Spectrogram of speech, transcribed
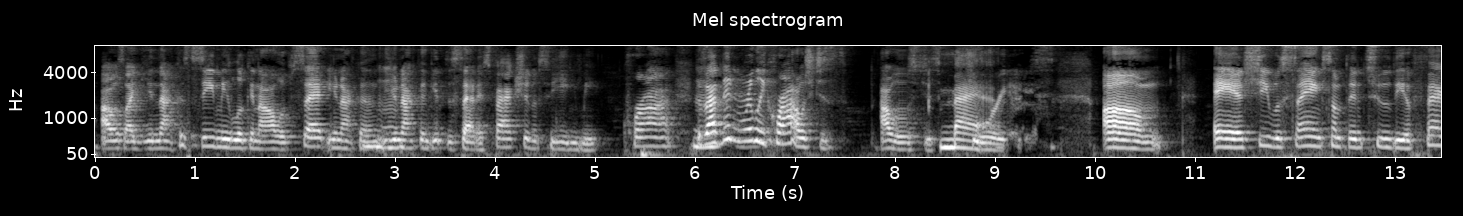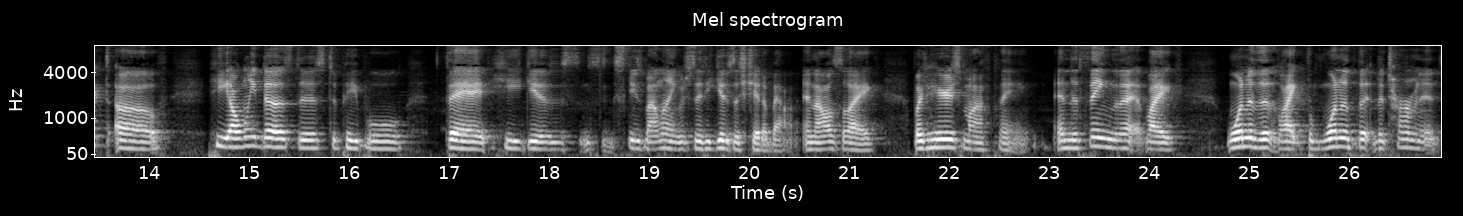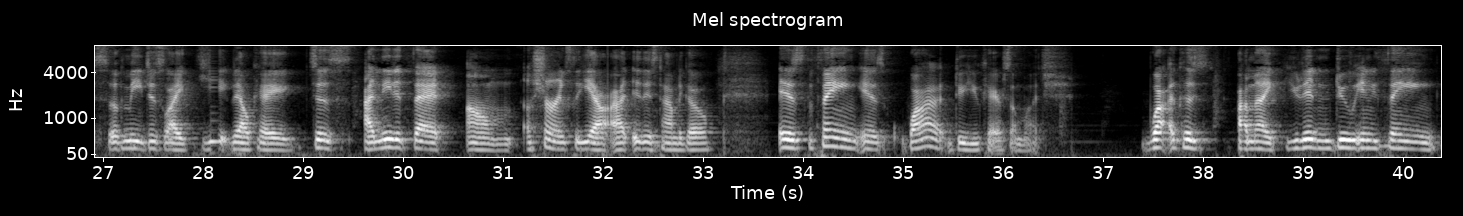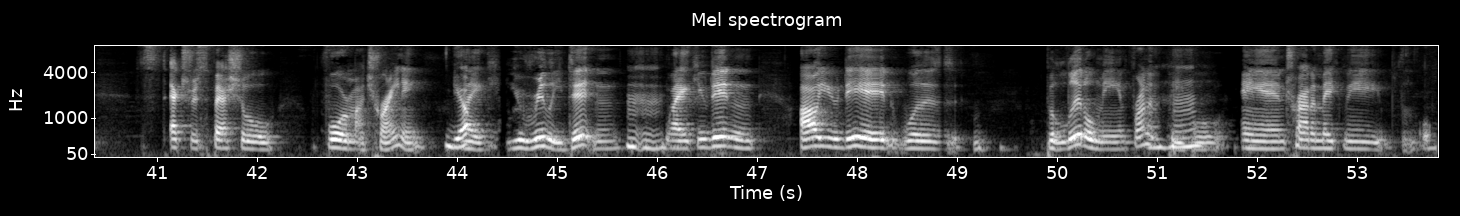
I was like, "You're not gonna see me looking all upset. You're not gonna. Mhm. You're not gonna get the satisfaction of seeing me cry because Mm-hmm. I didn't really cry. I was just, I was just Mad. furious. Um, and she was saying something to the effect of, "He only does this to people." that he gives excuse my language that he gives a shit about and i was like but here's my thing and the thing that like one of the like the one of the determinants of me just like okay just i needed that um assurance that yeah I, it is time to go is the thing is why do you care so much why because i'm like you didn't do anything extra special for my training Yep. like you really didn't Mm-mm. like you didn't all you did was belittle me in front of Mhm. people and try to make me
